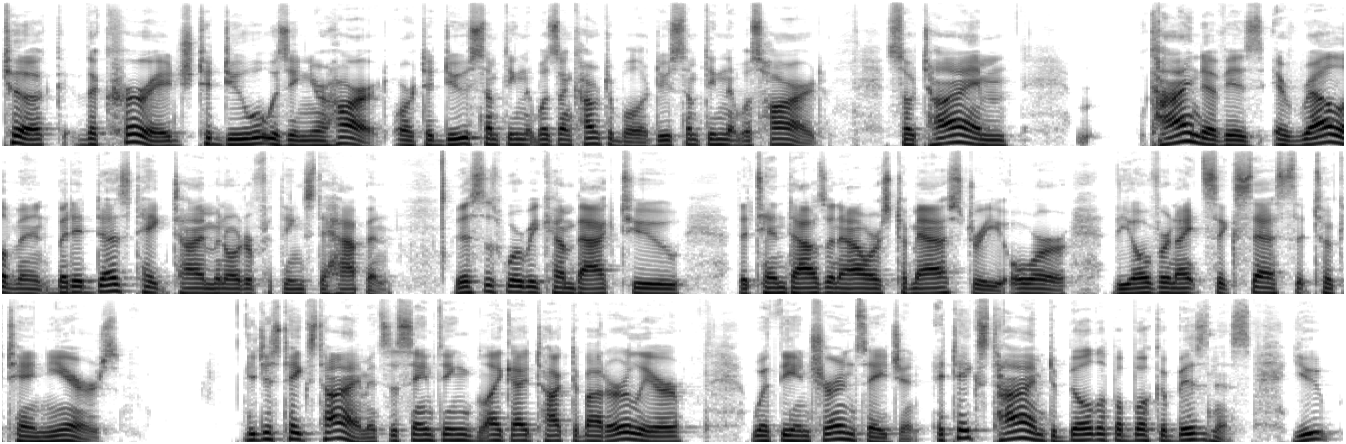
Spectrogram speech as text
took the courage to do what was in your heart or to do something that was uncomfortable or do something that was hard. So time kind of is irrelevant, but it does take time in order for things to happen. This is where we come back to the 10,000 hours to mastery or the overnight success that took 10 years it just takes time. It's the same thing like I talked about earlier with the insurance agent. It takes time to build up a book of business. You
